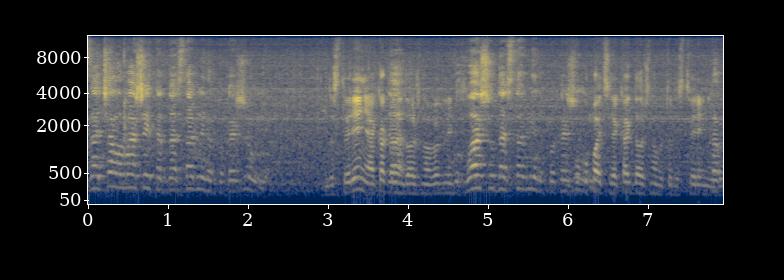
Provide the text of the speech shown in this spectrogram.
Сначала ваше это доставление покажи мне. Удостоверение, а как Да. оно должно выглядеть? Ваше удостоверение У покажи мне. покупателя как должно быть удостоверение Какой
